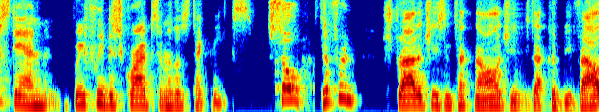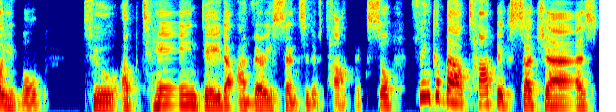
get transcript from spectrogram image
Stan, briefly describe some of those techniques. So, different strategies and technologies that could be valuable to obtain data on very sensitive topics. So, think about topics such as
